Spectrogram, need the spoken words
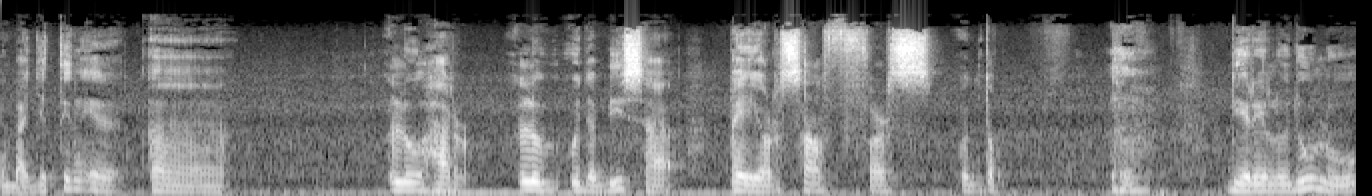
ngebudgetin uh, lu har lu udah bisa pay yourself first untuk diri lu dulu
